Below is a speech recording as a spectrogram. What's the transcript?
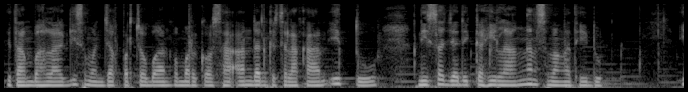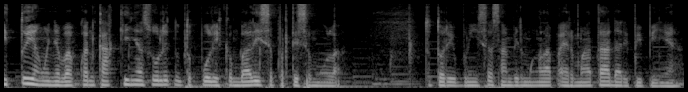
Ditambah lagi semenjak percobaan pemerkosaan dan kecelakaan itu, Nisa jadi kehilangan semangat hidup. Itu yang menyebabkan kakinya sulit untuk pulih kembali seperti semula. Tutur ibu Nisa sambil mengelap air mata dari pipinya.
